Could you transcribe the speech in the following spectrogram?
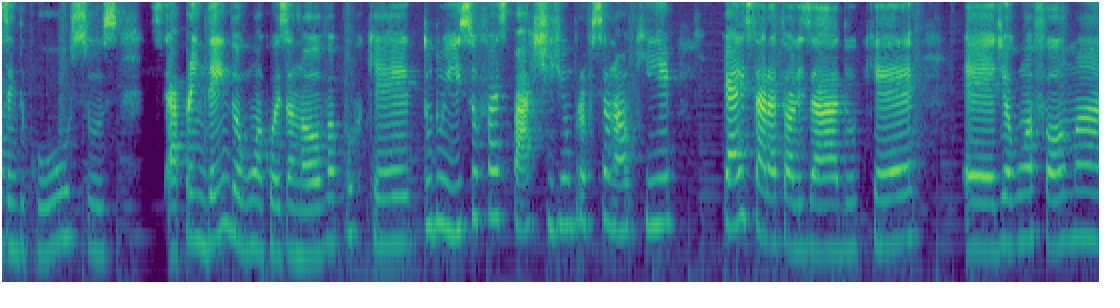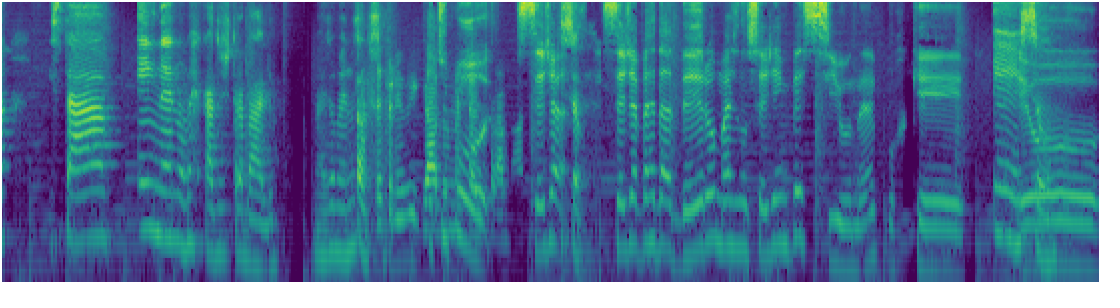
fazendo cursos, aprendendo alguma coisa nova, porque tudo isso faz parte de um profissional que quer estar atualizado, quer, é, de alguma forma, estar bem né, no mercado de trabalho. Mais ou menos tá isso. sempre ligado tipo, seja, seja verdadeiro, mas não seja imbecil, né? Porque isso. eu,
